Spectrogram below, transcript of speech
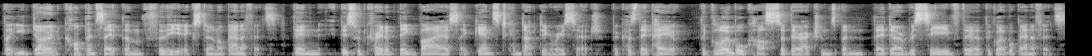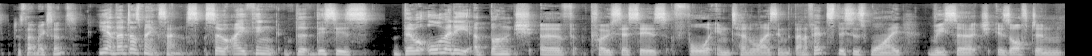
but you don't compensate them for the external benefits, then this would create a big bias against conducting research because they pay the global costs of their actions, but they don't receive the, the global benefits. Does that make sense? Yeah, that does make sense. So I think that this is there are already a bunch of processes for internalizing the benefits. This is why research is often,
